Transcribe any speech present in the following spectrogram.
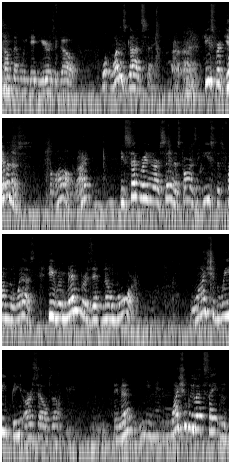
something we did years ago. What, what does God say? He's forgiven us for all, right? He separated our sin as far as the east is from the west. He remembers it no more. Why should we beat ourselves up? Amen? Amen. Why should we let Satan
